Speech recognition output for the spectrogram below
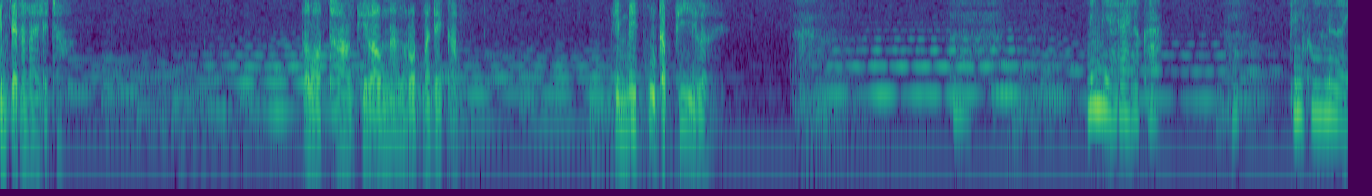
พิมเป็นอะไรเลยจ้าตลอดทางที่เรานั่งรถมาด้วยกัน พิมไม่พูดกับพี่เลย ไม่มีอะไรหรอกค่ะ พิมคงเหนื่อย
